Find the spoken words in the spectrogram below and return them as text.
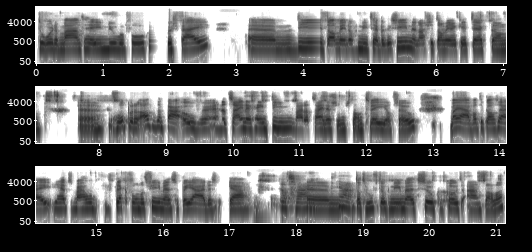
door de maand heen nieuwe volgers bij. Um, die het dan weer nog niet hebben gezien. En als je het dan weer een keer tagt, dan uh, hoppen er altijd een paar over. En dat zijn er geen tien, maar dat zijn er soms dan twee of zo. Maar ja, wat ik al zei, je hebt maar plek voor 104 mensen per jaar. Dus ja, dat is waar. Um, ja. Dat hoeft ook niet met zulke grote aantallen.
